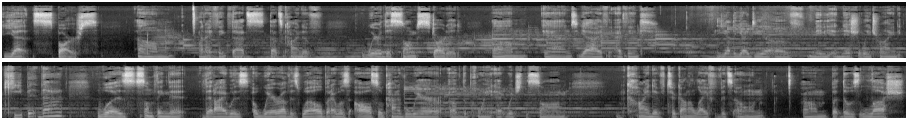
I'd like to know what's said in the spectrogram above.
yet sparse. Um, and I think that's that's kind of where this song started. Um, and yeah, I, th- I think yeah, the idea of maybe initially trying to keep it that was something that that I was aware of as well, but I was also kind of aware of the point at which the song kind of took on a life of its own. Um, but those lush,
